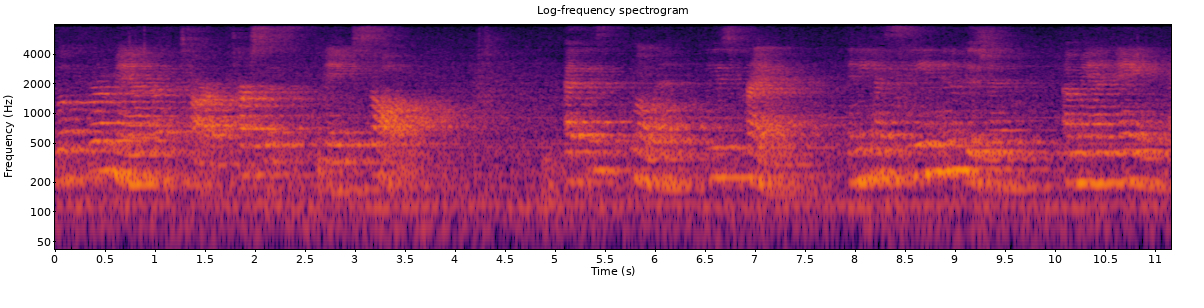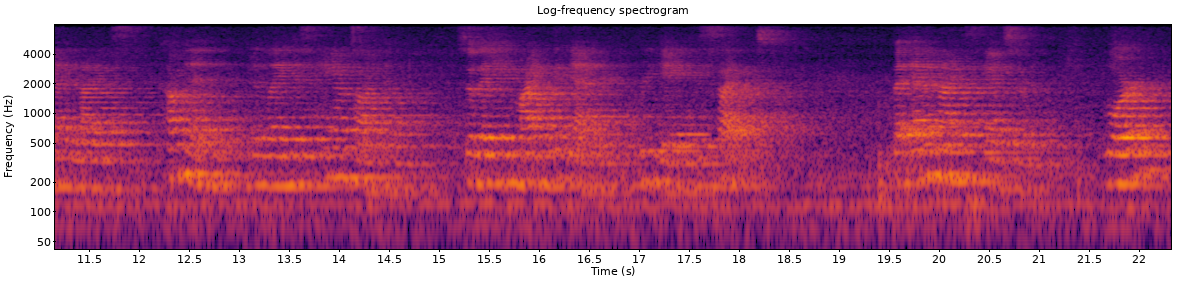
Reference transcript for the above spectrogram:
look for a man of Tar Tarsus named Saul. At this moment he is praying, and he has seen in a vision a man named Ananias come in and lay his hands on him so that he might again regain his sight. But Ananias answered, Lord,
